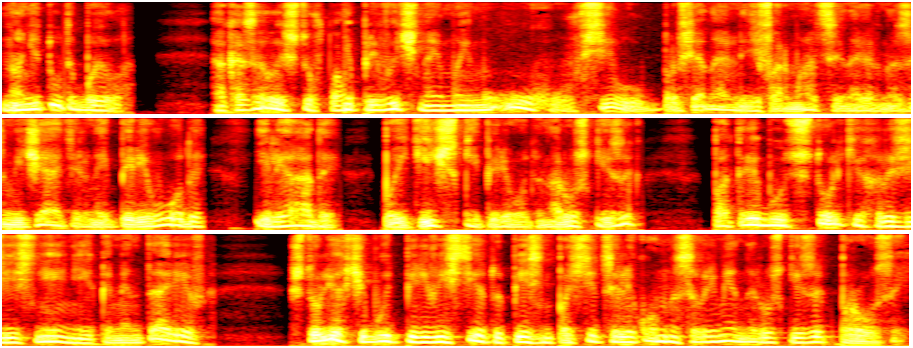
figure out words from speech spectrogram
Но не тут и было. Оказалось, что вполне привычные моему уху в силу профессиональной деформации, наверное, замечательные переводы Илиады, поэтические переводы на русский язык потребуют стольких разъяснений и комментариев, что легче будет перевести эту песнь почти целиком на современный русский язык прозой.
